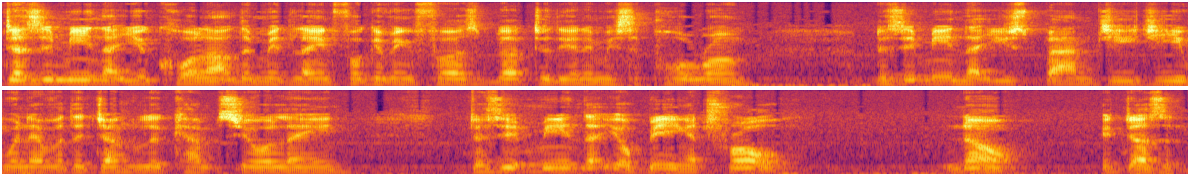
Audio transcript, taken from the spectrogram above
Does it mean that you call out the mid lane for giving first blood to the enemy support roam? Does it mean that you spam GG whenever the jungler camps your lane? Does it mean that you're being a troll? No, it doesn't.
